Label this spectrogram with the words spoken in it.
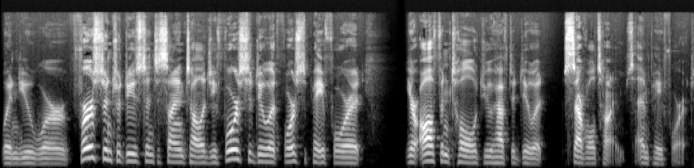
when you were first introduced into Scientology, forced to do it, forced to pay for it. You're often told you have to do it several times and pay for it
